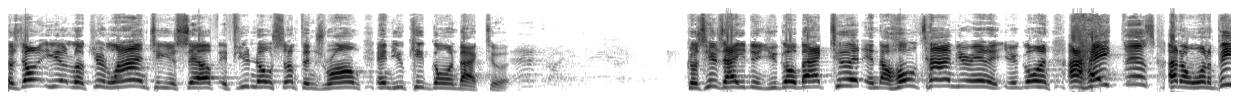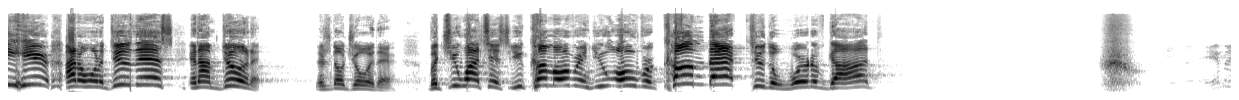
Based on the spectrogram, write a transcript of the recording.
Because don't you look, you're lying to yourself if you know something's wrong and you keep going back to it. Because here's how you do you go back to it, and the whole time you're in it, you're going, I hate this. I don't want to be here. I don't want to do this, and I'm doing it. There's no joy there. But you watch this. You come over and you overcome that through the Word of God. Amen.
